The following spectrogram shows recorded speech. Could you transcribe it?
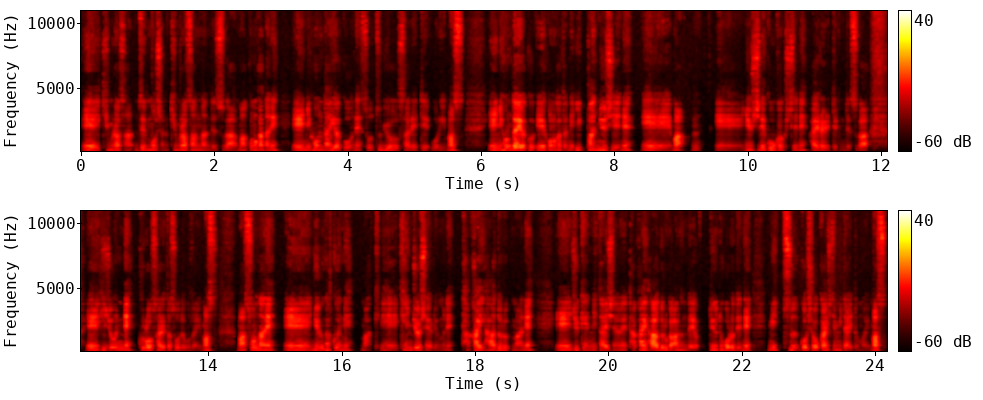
えー木村さん、全盲者の木村さんなんですが、まあ、この方ね、えー日本大学をね、卒業されております。えー日本大学、えーこの方ね、一般入試でね、えーまあ、うんえー入試で合格してね、入られてるんですが、えー非常にね、苦労されたそうでございます。まあ、そんなね、えー入学にね、まあ、えー健常者よりもね、高いハードル、まあね、えー受験に対してのね、高いハードルがあるんだよっていうところでね、3つご紹介してみたいと思います。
